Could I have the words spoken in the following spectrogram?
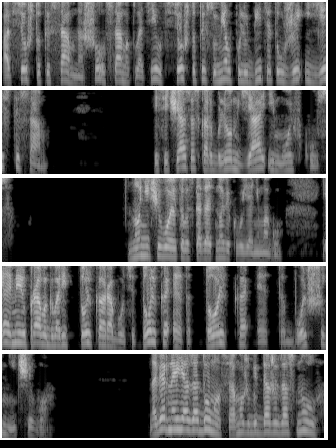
А все, что ты сам нашел, сам оплатил, все, что ты сумел полюбить, это уже и есть ты сам. И сейчас оскорблен я и мой вкус. Но ничего этого сказать Новикову я не могу. Я имею право говорить только о работе, только это, только это, больше ничего. Наверное, я задумался, а может быть, даже заснул, —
